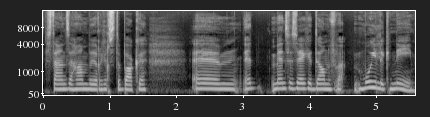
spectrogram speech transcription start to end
staan ze hamburgers te bakken. Ehm, het, mensen zeggen dan moeilijk nee.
